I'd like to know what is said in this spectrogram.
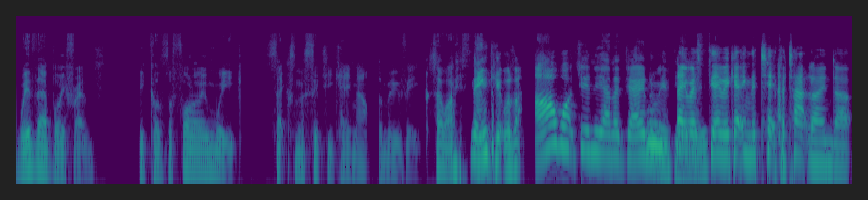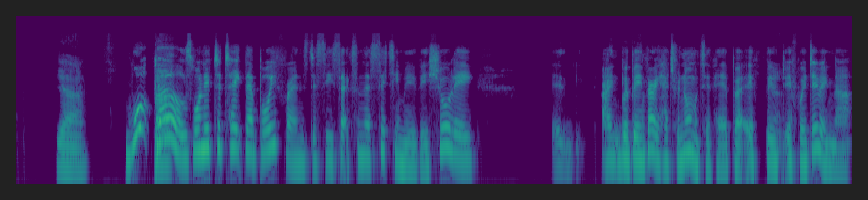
with their boyfriends because the following week Sex and the City came out the movie. So I think it was I'll watch Indiana Jones with They you. were they were getting the tit for tat lined up. Yeah. What But- girls wanted to take their boyfriends to see Sex and the City movie? Surely, I, we're being very heteronormative here, but if we Yeah. if we're doing that,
